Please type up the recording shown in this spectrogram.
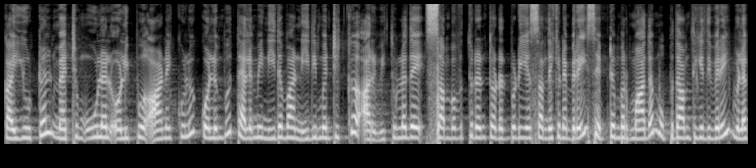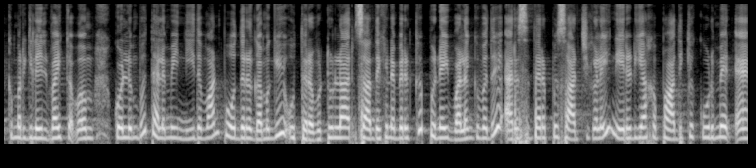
கையூட்டல் மற்றும் ஊழல் ஒழிப்பு ஆணைக்குழு கொழும்பு தலைமை நீதவான் நீதிமன்றிற்கு அறிவித்துள்ளது. சம்பவத்துடன் தொடர்புடைய சந்தேக நபரை செப்டம்பர் மாதம் முப்பதாம் தேதி வரை விளக்கமறியலில் வைக்கவும் கொழும்பு தலைமை நீதவான் போதர கமகே உத்தரவிட்டுள்ளார். சந்தேக நபருக்கு பிணை வழங்குவது அரசு தரப்பு சாட்சிகளை நேரடியாக பாதிக்கக்கூடும் என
